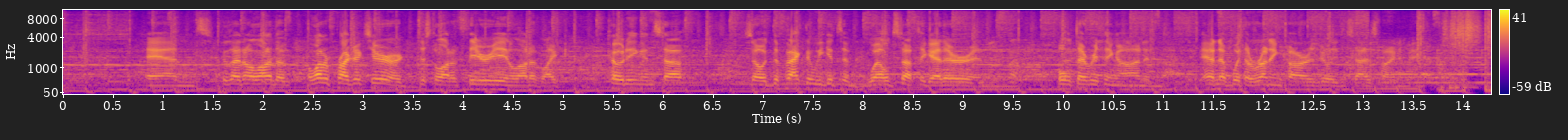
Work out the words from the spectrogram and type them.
and because I know a lot of the a lot of projects here are just a lot of theory and a lot of like coding and stuff. So the fact that we get to weld stuff together and bolt everything on and end up with a running car is really satisfying to me.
